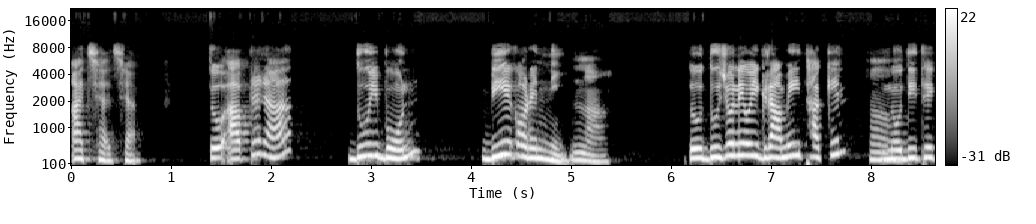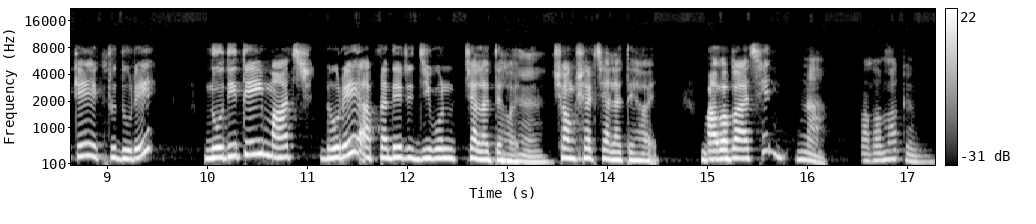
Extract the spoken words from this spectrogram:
আচ্ছা আচ্ছা। তো আপনারা দুই বোন বিয়ে করেননি? না। তো দুজনে ওই গ্রামেই থাকেন হ্যাঁ। নদী থেকে একটু দূরে। নদীতেই মাছ ধরে আপনাদের জীবন চালাতে হয় হ্যাঁ। সংসার চালাতে হয়। মা বাবা আছেন? না বাবা মা কেউ নেই।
